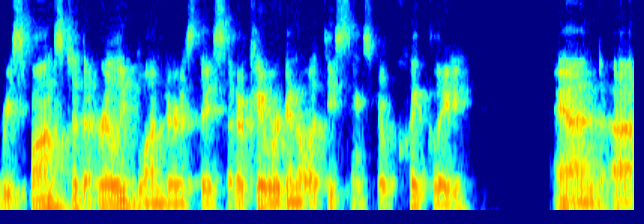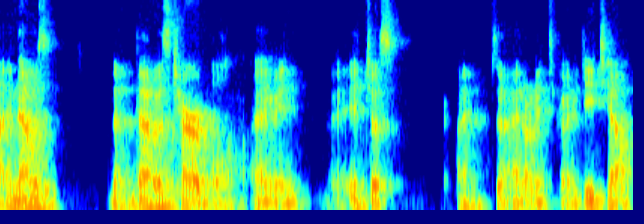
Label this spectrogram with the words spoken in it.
response to the early blunders, they said, okay, we're going to let these things go quickly. And, uh, and that was, that, that was terrible. I mean, it just, I, I don't need to go into detail,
